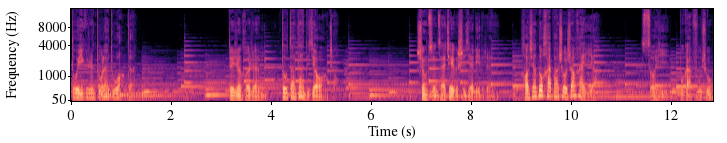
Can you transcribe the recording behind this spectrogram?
都一个人独来独往的，对任何人都淡淡的交往着。生存在这个世界里的人。好像都害怕受伤害一样，所以不敢付出，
